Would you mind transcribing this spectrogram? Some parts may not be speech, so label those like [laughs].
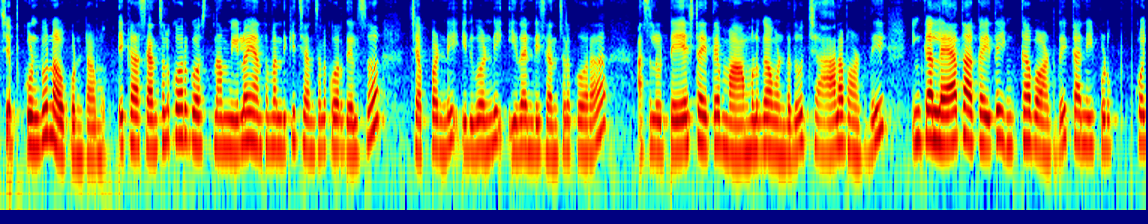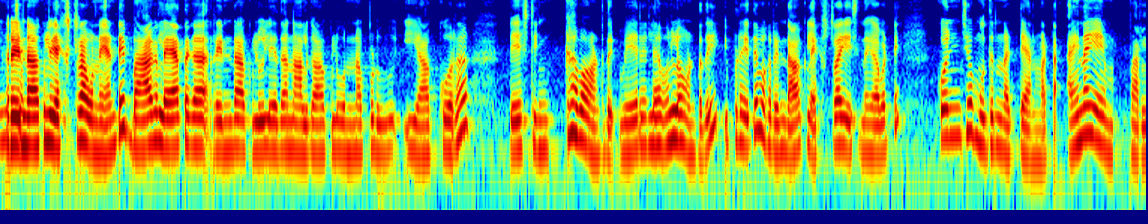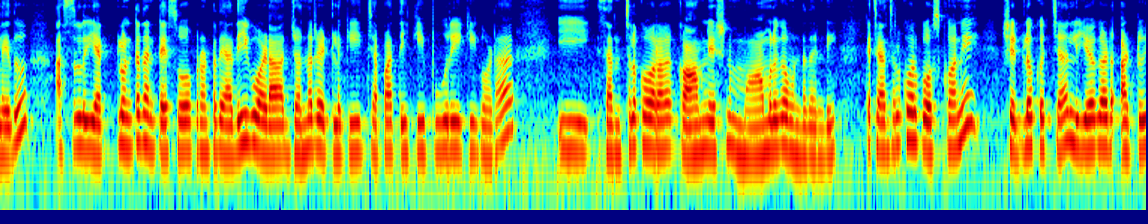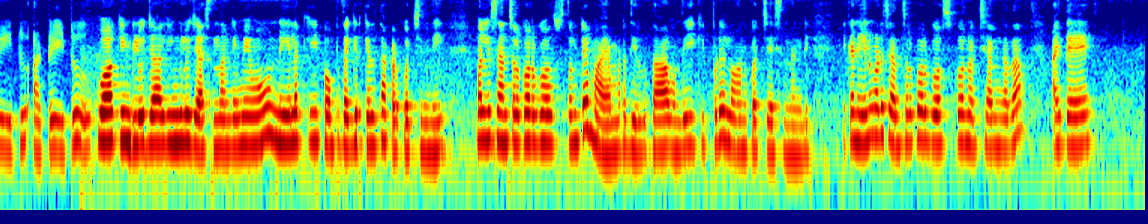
చెప్పుకుంటూ నవ్వుకుంటాము. ఇక చెంచల కూరకు వస్తున్నాం మీలో ఎంతమందికి చెంచల కూర తెలుసో చెప్పండి. ఇదిగోండి ఇదండి చెంచల కూర. అసలు టేస్ట్ అయితే మామూలుగా ఉండదు. చాలా బాగుంటుంది. ఇంకా లేత ఆకు అయితే ఇంకా బాగుంటుంది. కానీ ఇప్పుడు కొంచెం రెండు ఆకులు ఎక్స్ట్రా ఉన్నాయి. అంటే బాగా లేతగా రెండు ఆకులు లేదా నాలుగు ఆకులు ఉన్నప్పుడు ఈ ఆకుకూర టేస్ట్ ఇంకా బాగుంటుంది. వేరే లెవెల్లో ఉంటుంది. ఇప్పుడైతే ఒక రెండు ఆకులు ఎక్స్ట్రా వేసింది కాబట్టి కొంచెం ముదిరినట్టే అనమాట అయినా ఏం పర్లేదు. అసలు ఎట్లుంటుందంటే సూపర్ ఉంటుంది. అది కూడా జొన్న రొట్టెలకి చపాతీకి పూరీకి కూడా ఈ సంచల కూర కాంబినేషన్ మామూలుగా ఉండదండి. ఇక చెంచల కూర కోసుకొని షెడ్లోకి వచ్చా లియోగాడు అటు ఇటు అటు ఇటు. వాకింగ్లు జాగింగ్లు చేస్తుందండి. మేము నీళ్ళకి పంపు దగ్గరికి వెళ్తే అక్కడికి వచ్చింది. మళ్ళీ సంచల కూర కోస్తుంటే మా అమ్మట తిరుగుతూ ఉంది. ఇక ఇప్పుడే లోనికి వచ్చేసిందండి. ఇక నేను కూడా చెంచల కూర కోసుకొని వచ్చాను కదా. అయితే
